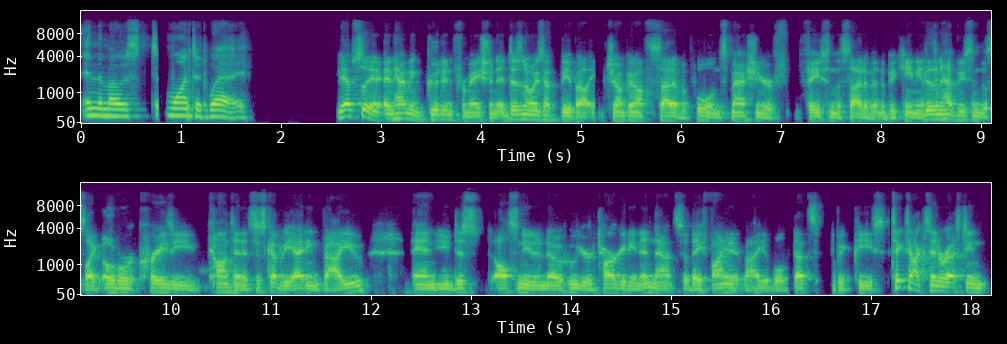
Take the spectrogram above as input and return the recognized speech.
in the most wanted way. Yeah, absolutely. And having good information. It doesn't always have to be about jumping off the side of a pool and smashing your face in the side of it in a bikini. It doesn't have to be some this like over crazy content. It's just got to be adding value. And you just also need to know who you're targeting in that so they find it valuable. That's a big piece. TikTok's interesting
